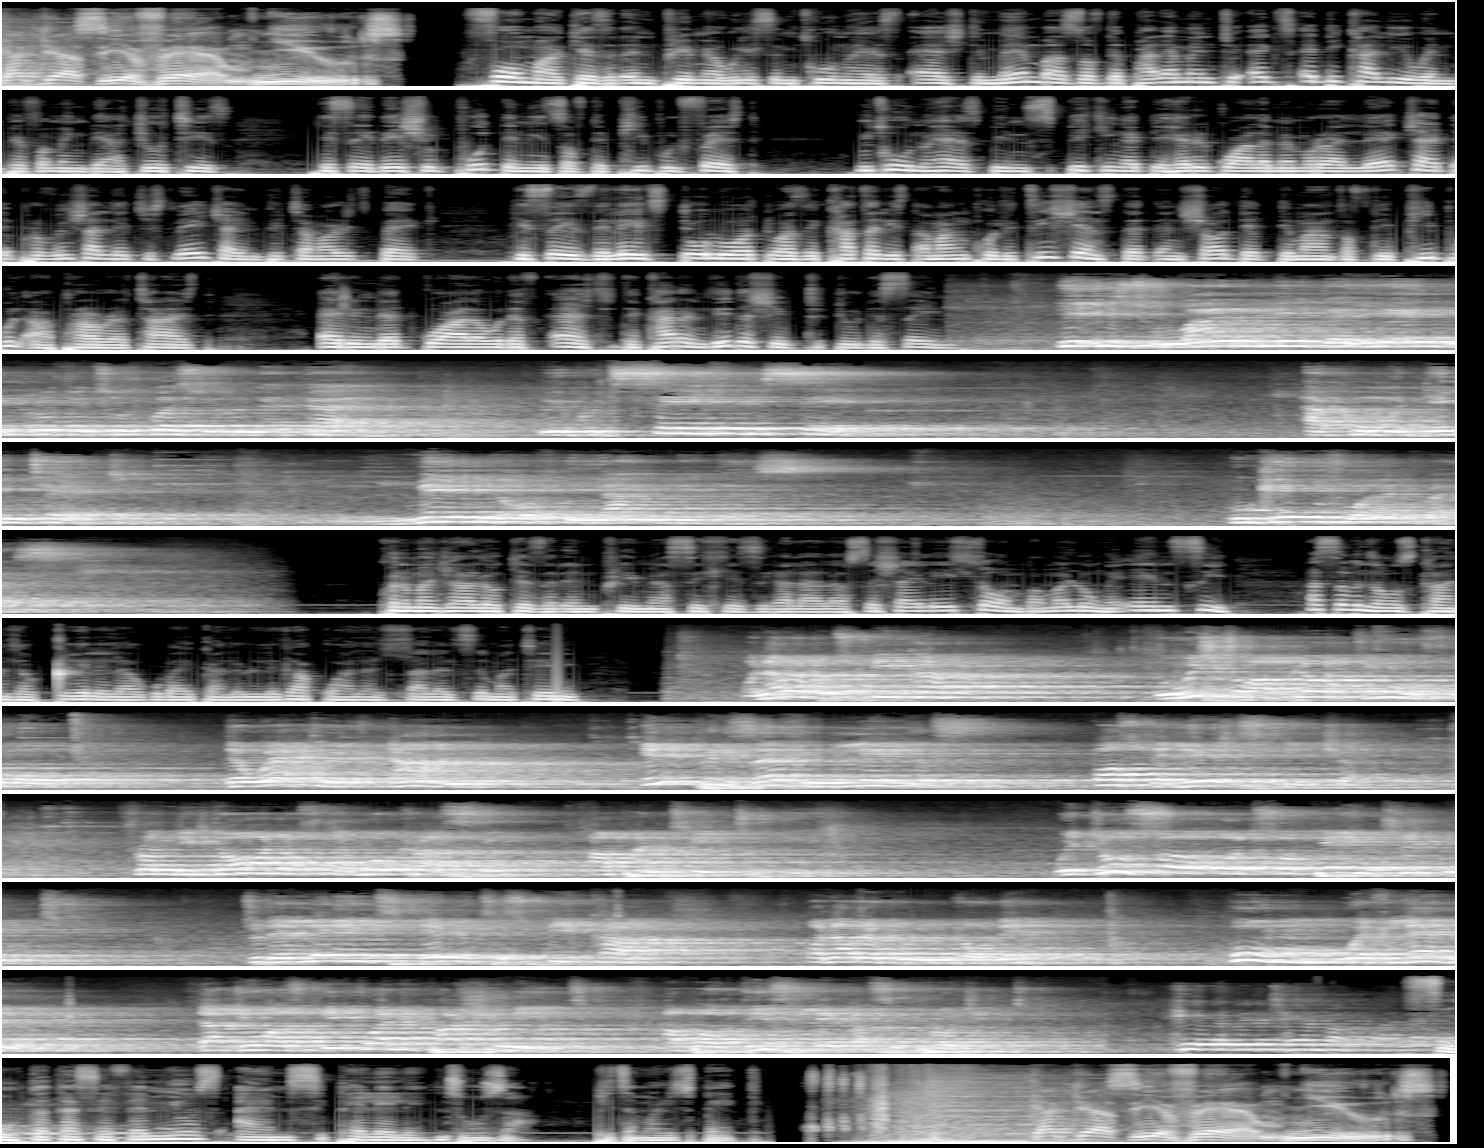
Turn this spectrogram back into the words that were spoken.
Gagasi FM News. Former KZN Premier Willies Mchunu has urged the members of the parliament to act ethically when performing their duties. He said they should put the needs of the people first. Mchunu has been speaking at the Harry Gwala Memorial Lecture at the provincial legislature in Pietermaritzburg. He says the late stalwart was a catalyst among politicians that ensured that demands of the people are prioritized, adding that Gwala would have urged the current leadership to do the same. He is one leader here in the province of KwaZulu Natal. We could safely say accommodated many of the young leaders who came for advice. khona manjalo KZN Premier Sihle Zikalala useshayile ihlomba amalungu ANC asebenza ngozikhandla ukuqikelela ukuba igalelo likagwala lihlala lisematheni Honorable Speaker, we wish to applaud you for the work you have done in preserving legacy of the legislature from the dawn of democracy up until today. We do so also paying tribute to the late Deputy Speaker, Honorable Ndobe, whom we've learned that he was equally passionate about this legacy project. for Gagasi FM News I am Sphelele Nzuza Pietermaritzburg Gagasi FM News.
